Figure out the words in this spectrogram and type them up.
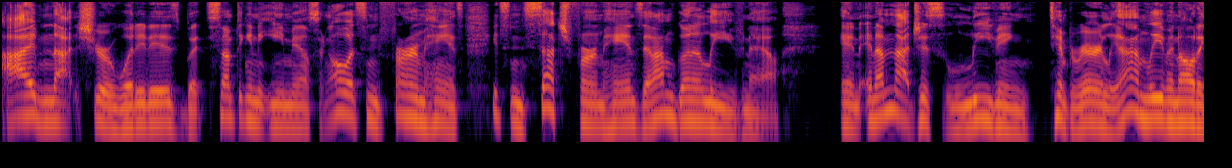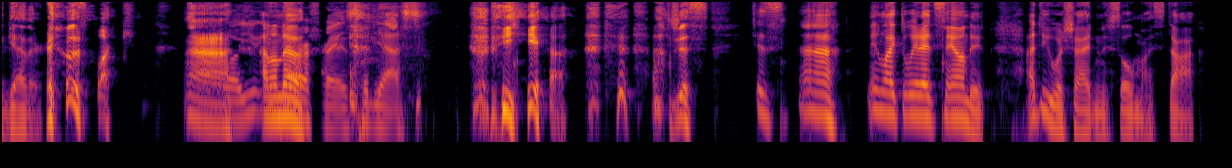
i'm not sure what it is but something in the email saying oh it's in firm hands it's in such firm hands that i'm gonna leave now and and i'm not just leaving temporarily i'm leaving altogether it was like ah well, you, I don't know. paraphrase, but yes. yeah. I'm just just ah didn't like the way that sounded. I do wish I hadn't sold my stock.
